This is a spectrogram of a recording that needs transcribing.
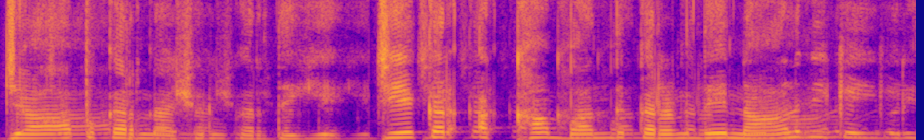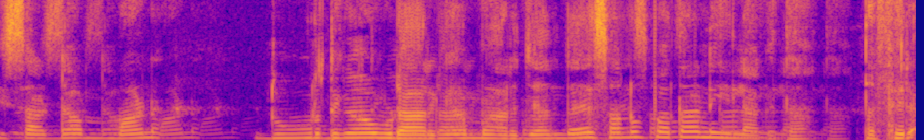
ਜਾਪ ਕਰਨਾ ਸ਼ੁਰੂ ਕਰ ਦਈਏ। ਜੇਕਰ ਅੱਖਾਂ ਬੰਦ ਕਰਨ ਦੇ ਨਾਲ ਵੀ ਕਈ ਵਾਰੀ ਸਾਡਾ ਮਨ ਦੂਰ ਦੀਆਂ ਉਡਾਰੀਆਂ ਮਾਰ ਜਾਂਦਾ ਹੈ, ਸਾਨੂੰ ਪਤਾ ਨਹੀਂ ਲੱਗਦਾ। ਤਾਂ ਫਿਰ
